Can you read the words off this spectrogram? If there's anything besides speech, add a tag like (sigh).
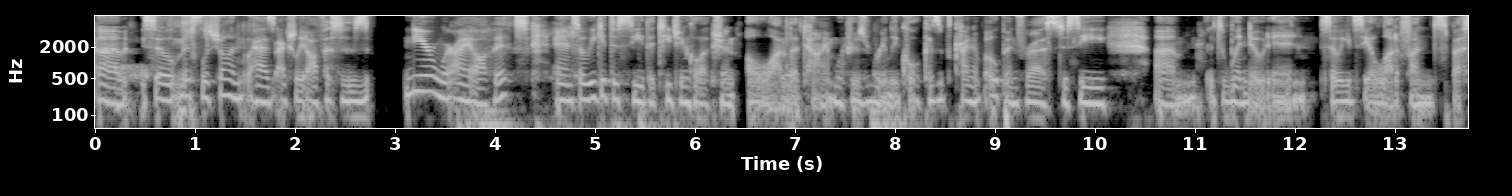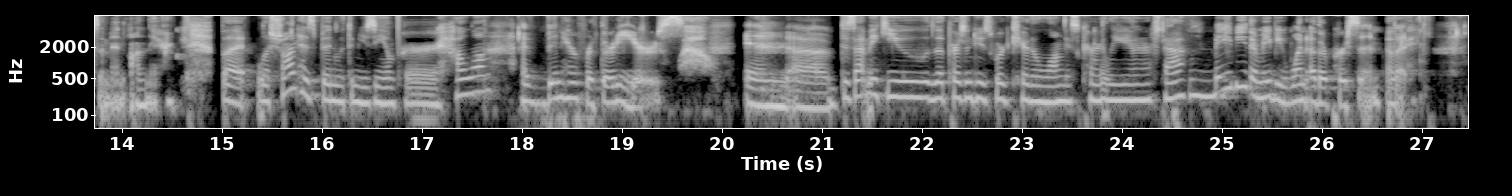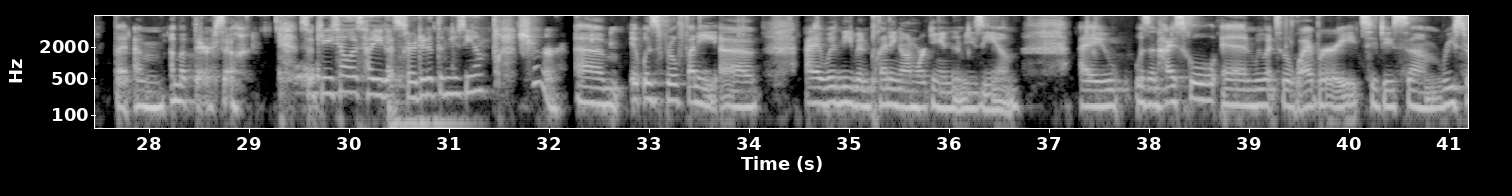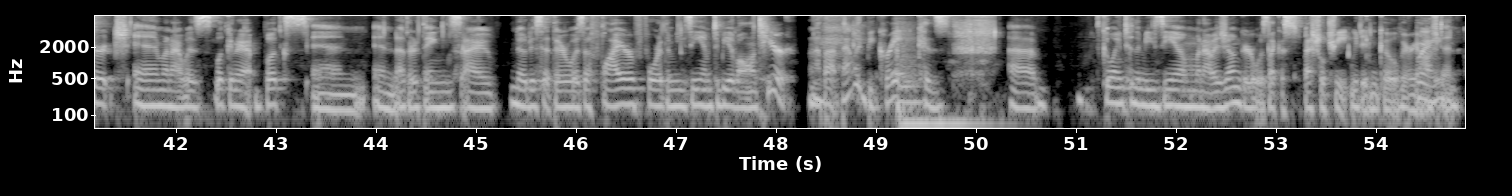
Um, so Miss Leishawn has actually offices near where I office. And so we get to see the teaching collection a lot of the time, which is really cool because it's kind of open for us to see. Um, it's windowed in. So we can see a lot of fun specimen on there. But Leishawn has been with the museum for how long? I've been here for 30 years. Wow. And uh, Does that make you the person who's worked here the longest currently on our staff? maybe there may be one other person, Okay. but but I'm I'm up there. So So can you tell us how you got started at the museum? Sure. Um, it was real funny. Uh, I wasn't even planning on working in a museum. I was in high school and we went to the library to do some research. And when I was looking at books and, and other things, I noticed that there was a flyer for the museum to be a volunteer. And I thought that would be great because uh, going to the museum when I was younger was like a special treat. We didn't go very Right. often.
